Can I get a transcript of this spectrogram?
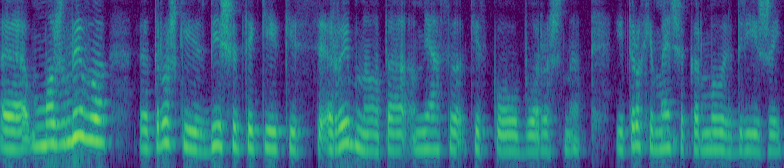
Е, Можливо, е, трошки збільшити кількість рибного та м'ясо-кісткового борошна і трохи менше кормових дріжджей.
